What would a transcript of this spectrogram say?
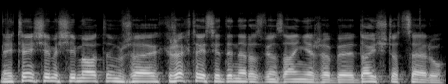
Najczęściej myślimy o tym, że grzech to jest jedyne rozwiązanie, żeby dojść do celu.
